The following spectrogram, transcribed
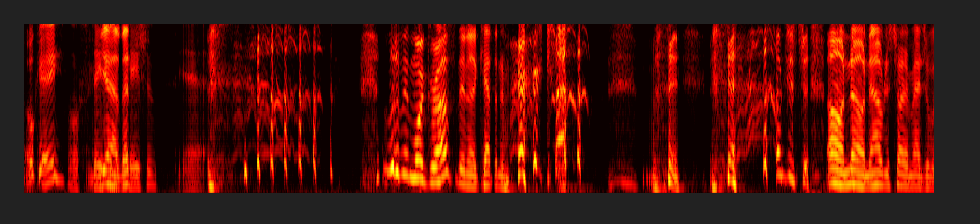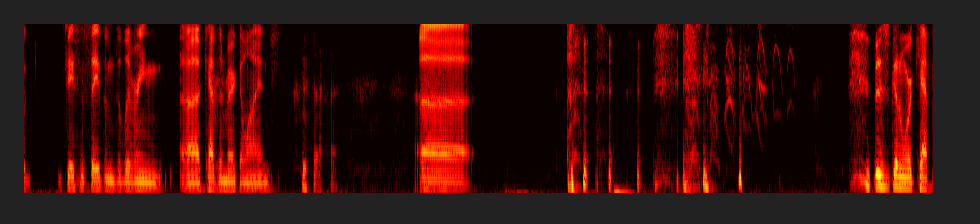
Okay. Well, Statham. Yeah, that's Yeah. a little bit more gruff than a Captain America. I'm just. tr- Oh no! Now I'm just trying to imagine what Jason Statham delivering uh, Captain America lines. Uh. this is gonna work, Cap.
